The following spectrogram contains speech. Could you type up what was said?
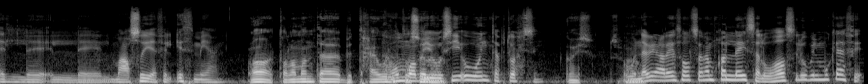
ال- المعصية في الإثم يعني آه طالما أنت بتحاول هم. بيسيئوا وأنت بتحسن كويس. والنبي عليه الصلاة والسلام قال ليس الواصل بالمكافئ.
